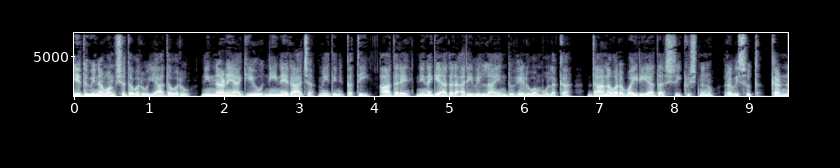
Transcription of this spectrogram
ಯದುವಿನ ವಂಶದವರು ಯಾದವರು, ನಿನ್ನಾಣೆಯಾಗಿಯೂ ನೀನೇ ರಾಜ ಮೇದಿನಿಪತಿ, ಆದರೆ ನಿನಗೆ ಅದರ ಅರಿವಿಲ್ಲ ಎಂದು ಹೇಳುವ ಮೂಲಕ ದಾನವರ ವೈರಿಯಾದ ಶ್ರೀಕೃಷ್ಣನು ರವಿಸುತ್ ಕರ್ಣ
